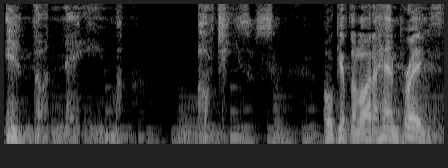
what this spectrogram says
in the name of Jesus. Oh, give the Lord a hand praise.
